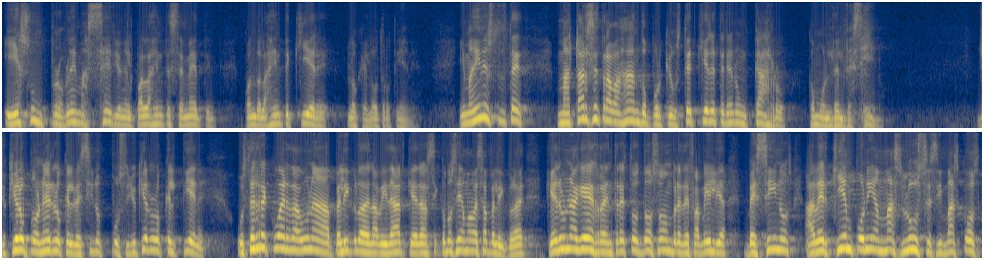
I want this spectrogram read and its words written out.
Y es un problema serio en el cual la gente se mete cuando la gente quiere lo que el otro tiene. Imagínese usted matarse trabajando porque usted quiere tener un carro como el del vecino. Yo quiero poner lo que el vecino puso, yo quiero lo que él tiene. Usted recuerda una película de Navidad que era así, ¿cómo se llamaba esa película? Eh? Que era una guerra entre estos dos hombres de familia, vecinos, a ver quién ponía más luces y más cosas.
